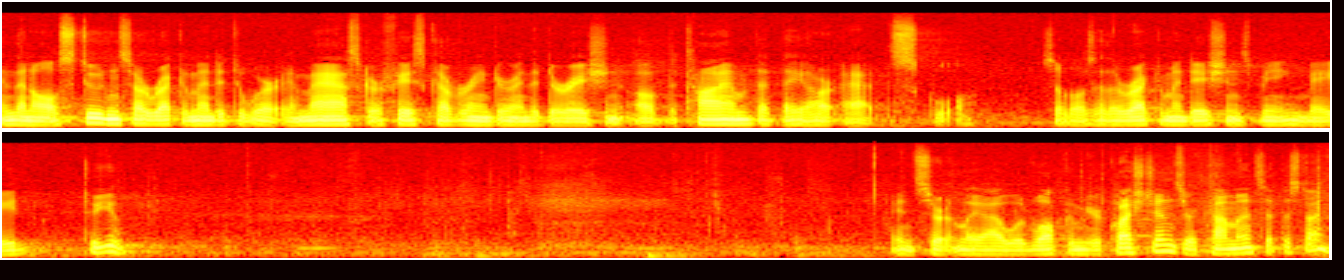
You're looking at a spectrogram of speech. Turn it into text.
and then all students are recommended to wear a mask or face covering during the duration of the time that they are at school. So those are the recommendations being made to you. And certainly I would welcome your questions or comments at this time.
